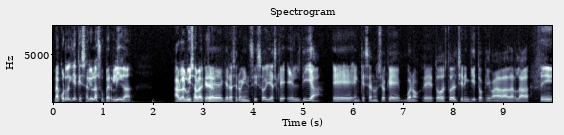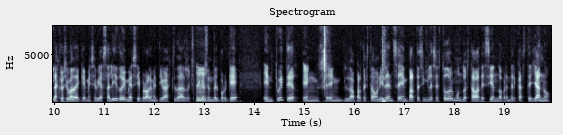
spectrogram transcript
Me acuerdo el día que salió la Superliga. Habla Luis, habla que Te quiero hacer un inciso y es que el día eh, en que se anunció que, bueno, eh, todo esto del chiringuito, que iba a dar la, Sí. la exclusiva de que Messi había salido y Messi probablemente iba a dar la explicación Mm. del por qué, en Twitter, en, en la parte estadounidense, en partes ingleses, todo el mundo estaba deseando aprender castellano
